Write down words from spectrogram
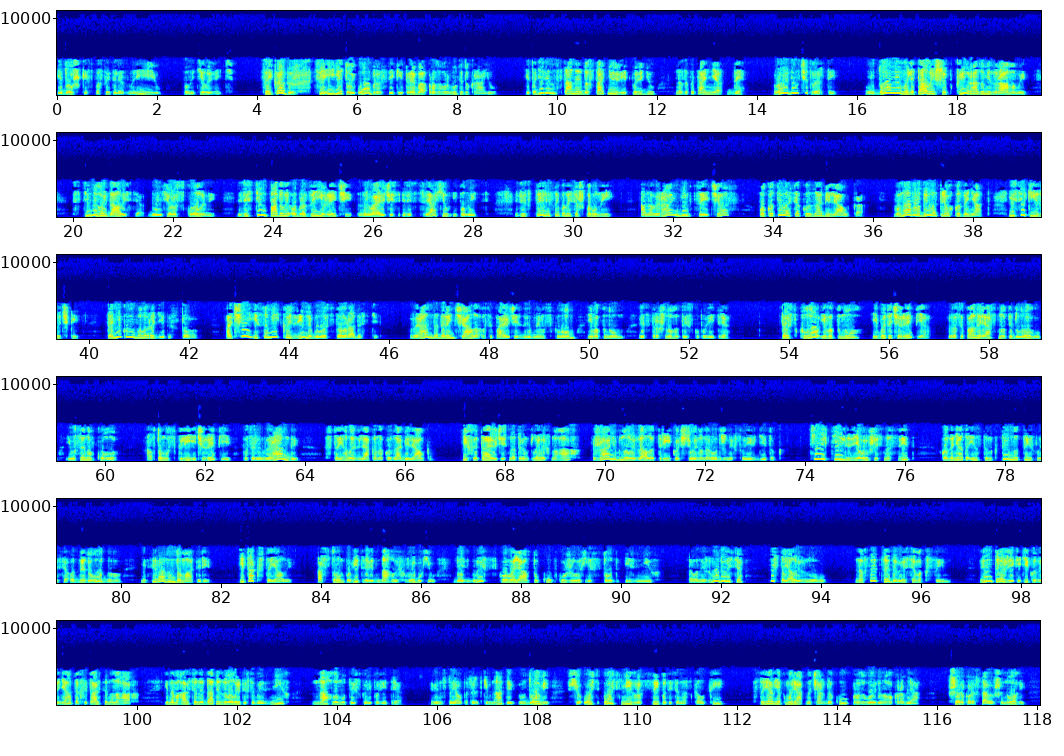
і дошки Спасителя з Марією полетіли геть. Цей кадр це і є той образ, який треба розгорнути до краю, і тоді він стане достатньою відповіддю на запитання де. Розділ четвертий. В домі вилітали шибки разом із рамами, стіни гойдалися, даючи розколини, зі стін падали образи й речі, зриваючись зі цвяхів і полиць, зі стелі сипалися шпаруни, а на веранді в цей час окотилася коза білявка. Вона вродила трьох козенят і всі кізочки, та нікому було радіти з того. А чи і самій козі не було з того радості. Веранда деренчала, осипаючись дрібним склом і вапном від страшного тиску повітря. Те скло і вапно, і бите череп'я засипали рясно підлогу і усе навколо, а в тому склі і череп'ї посеред веранди стояла злякана коза білявка і, хитаючись на тремтливих ногах, жалібно лизала трійко щойно народжених своїх діток. Тіль-тіль, з'явившись на світ, Козенята інстинктивно тислися одне до одного і всі разом до матері. І так стояли, а струм повітря від наглих вибухів десь близько валяв ту кубку живих істот із ніг. Та вони зводилися і стояли знову. На все це дивився Максим. Він теж, як і ті козенята, хитався на ногах і намагався не дати звалити себе з ніг наглому тискові повітря. Він стояв посеред кімнати в домі, що ось ось міг розсипатися на скалки, стояв, як моряк на чардаку розгойденого корабля, широко розставивши ноги,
